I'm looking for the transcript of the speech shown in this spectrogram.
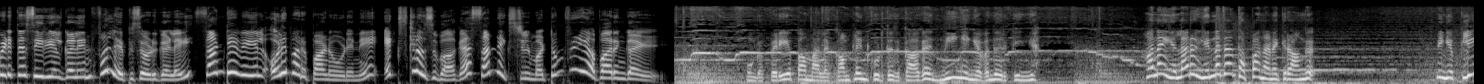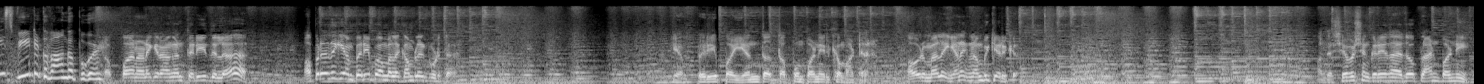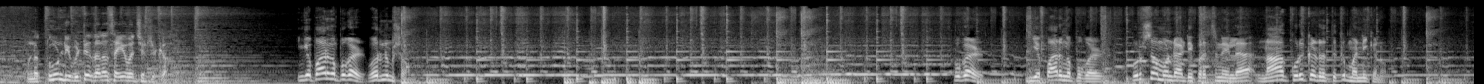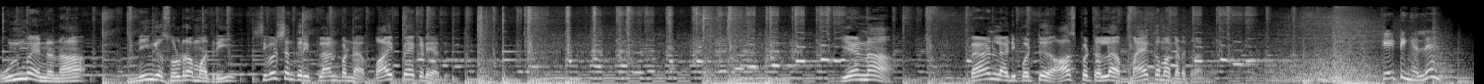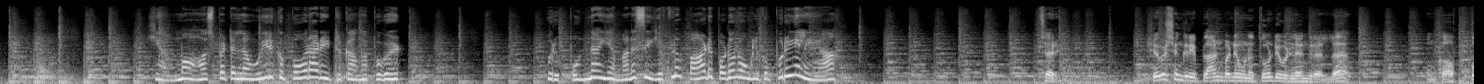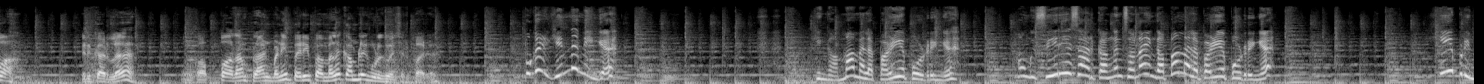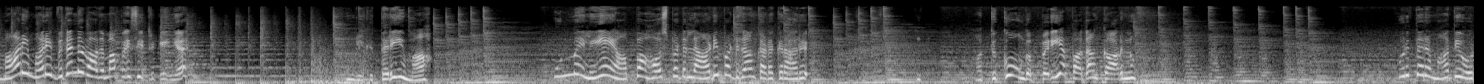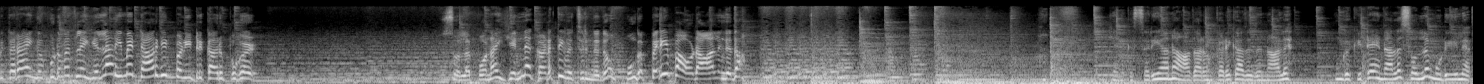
பிடித்த சீரியல்களின் full எபிசோடுகளை Sun டிவியில் ஒளிபரப்பான உடனே எக்ஸ்க்ளூசிவாக சன் நெக்ஸ்டில் மட்டும் ஃப்ரீயா பாருங்கள். உங்க பெரியப்பா மேல கம்ப்ளைண்ட் கொடுத்ததுக்காக நீங்க இங்க வந்து இருக்கீங்க. ஆனா எல்லாரும் என்னதான் தப்பா நினைக்கிறாங்க? நீங்க ப்ளீஸ் வீட்டுக்கு வாங்க புகழ். தப்பா நினைக்கிறாங்கன்னு தெரியுதுல? அப்புறம் எதுக்கு என் பெரியப்பா மேல கம்ப்ளைண்ட் கொடுத்த? என் பெரியப்பா எந்த தப்பும் பண்ணிருக்க மாட்டார். அவர் மேல எனக்கு நம்பிக்கை இருக்கு. அந்த சிவசங்கரே தான் ஏதோ பிளான் பண்ணி உன்னை தூண்டி விட்டு இதெல்லாம் செய்ய வச்சிட்டு இருக்கா இங்க பாருங்க புகழ் ஒரு நிமிஷம். புகழ் இங்க பாருங்க புகழ். புருஷன் பொண்டாட்டி பிரச்சனையில நான் குறுக்கிடுறதுக்கு மன்னிக்கணும். உண்மை என்னன்னா நீங்க சொல்ற மாதிரி சிவசங்கரி பிளான் பண்ண வாய்ப்பே கிடையாது. ஏன்னா வேன்ல அடிபட்டு ஹாஸ்பிட்டல்ல மயக்கமா கிடக்குறாங்க. கேட்டீங்கல்ல? என் அம்மா ஹாஸ்பிட்டல்ல உயிருக்கு போராடிட்டு இருக்காங்க புகழ். ஒரு பொண்ணா என் மனசு எவ்வளவு பாடுபடும்னு உங்களுக்கு புரியலையா? சரி. சிவசங்கரி பிளான் பண்ணி உன்னை தூண்டி விடலங்கிறல்ல? உங்க அப்பா இருக்கார்ல? உங்க அப்பா தான் பிளான் பண்ணி பெரியப்பா மேல கம்ப்ளைண்ட் கொடுக்க வச்சிருப்பாரு. புகழ் என்ன நீங்க? எங்க அம்மா மேல பழிய போடுறீங்க. அவங்க சீரியஸா இருக்காங்கன்னு சொன்னா எங்க அப்பா மேல பழிய போடுறீங்க. ஏன் இப்படி மாறி மாறி விதண்டவாதமா பேசிட்டு இருக்கீங்க உங்களுக்கு தெரியுமா? உண்மையிலேயே என் அப்பா ஹாஸ்பிட்டல்ல அடிபட்டு தான் கிடக்குறாரு. அதுக்கும் உங்க பெரியப்பா தான் காரணம். ஒருத்தர மாத்தி ஒருத்தரா எங்க குடும்பத்துல எல்லாரையுமே டார்கெட் பண்ணிட்டு இருக்காரு புகழ். சொல்ல போனா என்ன கடத்தி வச்சிருந்ததும் உங்க பெரியப்பாவோட ஆளுங்க தான். எனக்கு சரியான ஆதாரம் கிடைக்காததுனால உங்ககிட்ட என்னால சொல்ல முடியல.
